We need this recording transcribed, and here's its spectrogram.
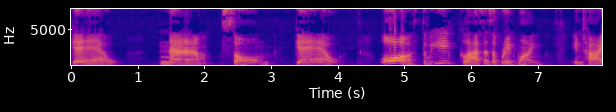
gao nam song แก้วน้ำสองแก้ว or three glasses of red wine in Thai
